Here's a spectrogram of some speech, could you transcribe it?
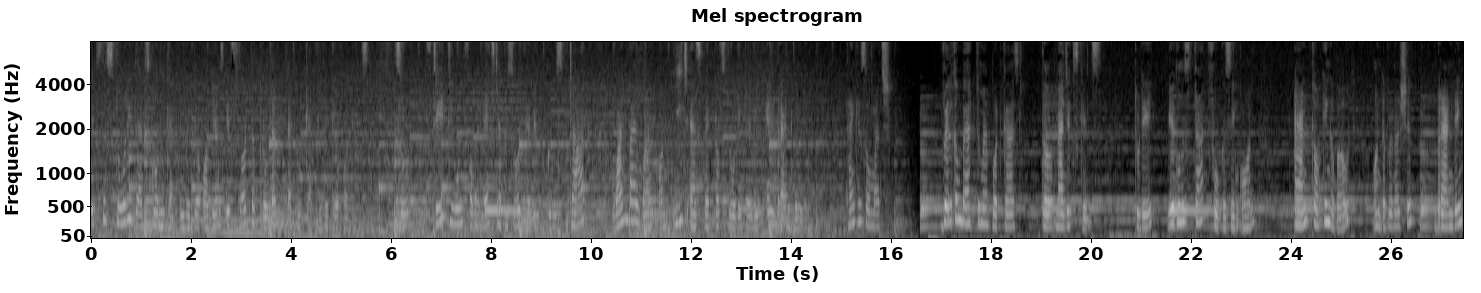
it's the story that's going to captivate your audience. It's not the product that will captivate your audience. So stay tuned for my next episode where we're going to start one by one on each aspect of storytelling in brand building. Thank you so much. Welcome back to my podcast, The Magic Skills. Today, we are going to start focusing on and talking about entrepreneurship, branding,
